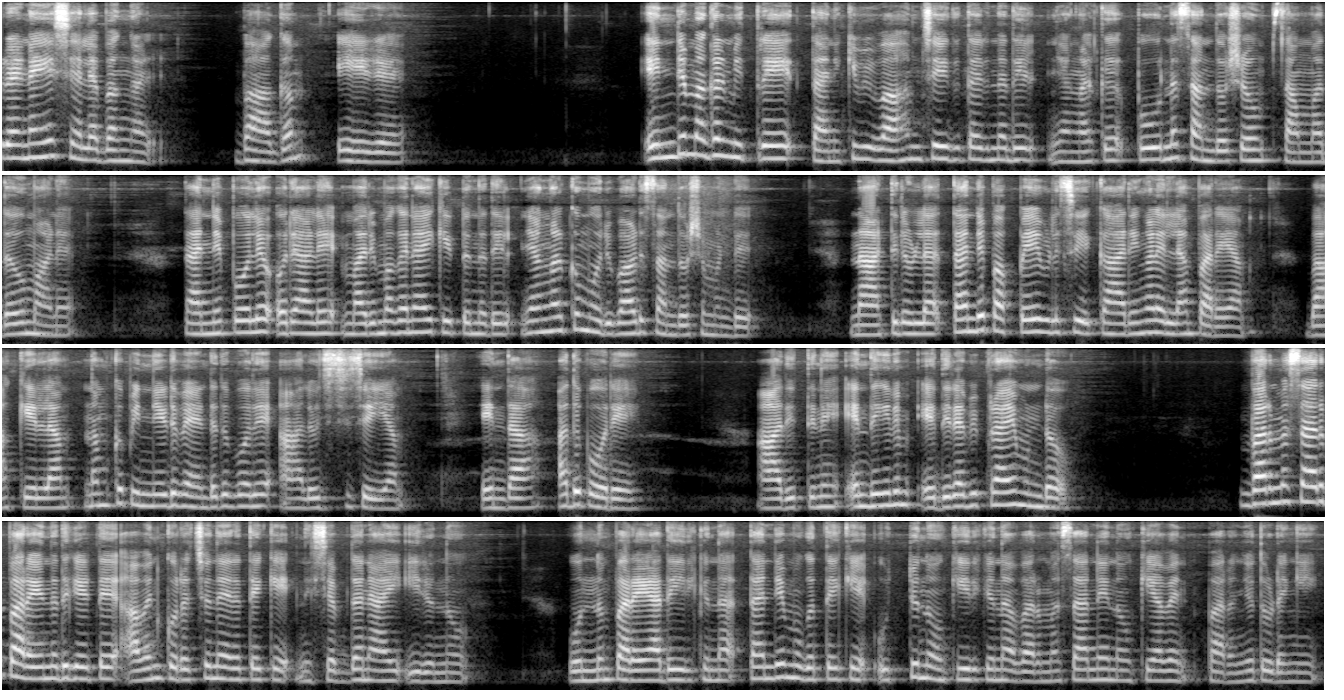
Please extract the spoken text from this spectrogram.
പ്രണയശലഭങ്ങൾ ഭാഗം ഏഴ്. എന്റെ മകൾ മിത്രയെ തനിക്ക് വിവാഹം ചെയ്തു തരുന്നതിൽ ഞങ്ങൾക്ക് പൂർണ സന്തോഷവും സമ്മതവുമാണ്. തന്നെപ്പോലെ ഒരാളെ മരുമകനായി കിട്ടുന്നതിൽ ഞങ്ങൾക്കും ഒരുപാട് സന്തോഷമുണ്ട്. നാട്ടിലുള്ള തന്റെ പപ്പയെ വിളിച്ച് കാര്യങ്ങളെല്ലാം പറയാം. ബാക്കിയെല്ലാം നമുക്ക് പിന്നീട് വേണ്ടതുപോലെ ആലോചിച്ച് ചെയ്യാം. എന്താ? അതുപോരെ. ആദിത്യന് എന്തെങ്കിലും എതിരഭിപ്രായമുണ്ടോ? വർമ്മ സാർ പറയുന്നത് കേട്ട് അവൻ കുറച്ചു നേരത്തേക്ക് നിശബ്ദനായി ഇരുന്നു. ഒന്നും പറയാതെ ഇരിക്കുന്ന തന്റെ മുഖത്തേക്ക് ഉറ്റുനോക്കിയിരിക്കുന്ന വർമ്മ സാറിനെ നോക്കി അവൻ പറഞ്ഞു തുടങ്ങി.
